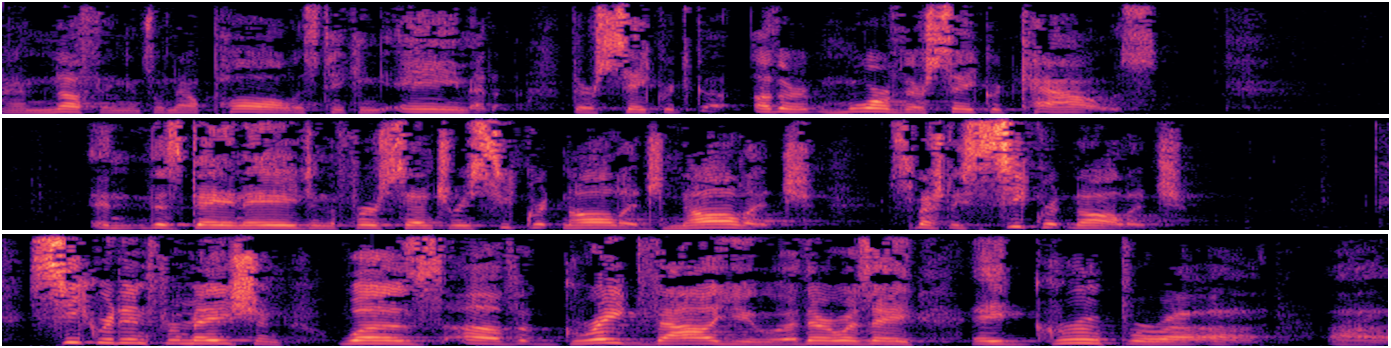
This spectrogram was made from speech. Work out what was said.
I am nothing. And so now Paul is taking aim at their sacred, other, more of their sacred cows. In this day and age, in the first century, secret knowledge, knowledge, especially secret knowledge, secret information was of great value. There was a, a group or a, a,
